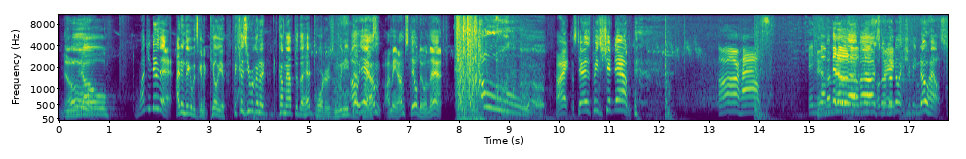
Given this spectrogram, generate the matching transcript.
No. No. Why'd you do that? I didn't think it was gonna kill you because you were gonna come after the headquarters and we need that Oh yeah, place. I'm, I mean I'm still doing that. Oh! All right, let's tear this piece of shit down. Our house in, the, the middle, middle of of the our Oh, no, no, no, it should be no house.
